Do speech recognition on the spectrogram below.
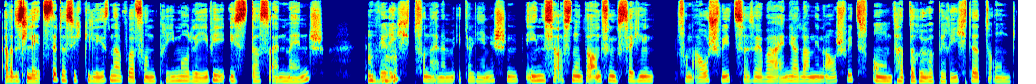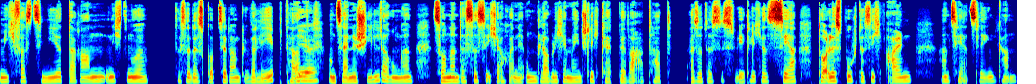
Aber das letzte, das ich gelesen habe, war von Primo Levi, Ist das ein Mensch? Ein mhm. Bericht von einem italienischen Insassen unter Anführungszeichen von Auschwitz. Also er war ein Jahr lang in Auschwitz und hat darüber berichtet und mich fasziniert daran, nicht nur dass er das Gott sei Dank überlebt hat yeah. und seine Schilderungen, sondern dass er sich auch eine unglaubliche Menschlichkeit bewahrt hat. Also das ist wirklich ein sehr tolles Buch, das ich allen ans Herz legen kann.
